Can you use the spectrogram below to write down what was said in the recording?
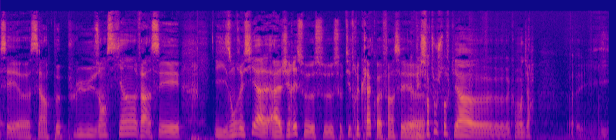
c'est euh, c'est un peu plus ancien. Enfin, c'est. Ils ont réussi à, à gérer ce, ce, ce petit truc là, quoi. Enfin, c'est. Et euh, puis surtout, je trouve qu'il y a. euh, comment dire euh, il-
